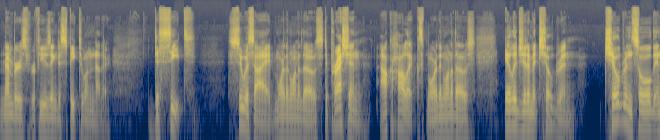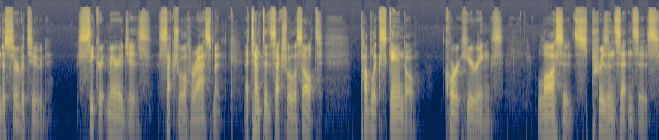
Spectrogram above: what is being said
members refusing to speak to one another, deceit, suicide, more than one of those, depression, alcoholics, more than one of those, illegitimate children, children sold into servitude, secret marriages, sexual harassment, attempted sexual assault, public scandal, court hearings, lawsuits, prison sentences.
